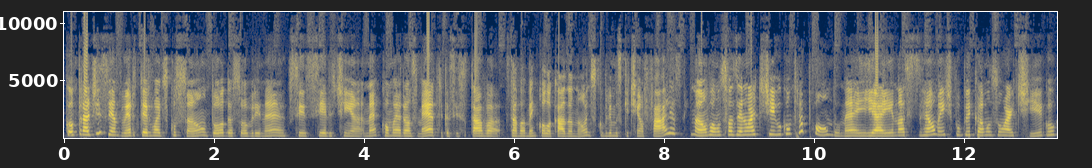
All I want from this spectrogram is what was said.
contradizendo. Primeiro teve uma discussão toda sobre, né, se, se ele tinha, né, como eram as métricas, se isso estava bem colocado ou não, descobrimos que tinha falhas. Não, vamos fazer um artigo contrapondo, né? E aí nós realmente publicamos um artigo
